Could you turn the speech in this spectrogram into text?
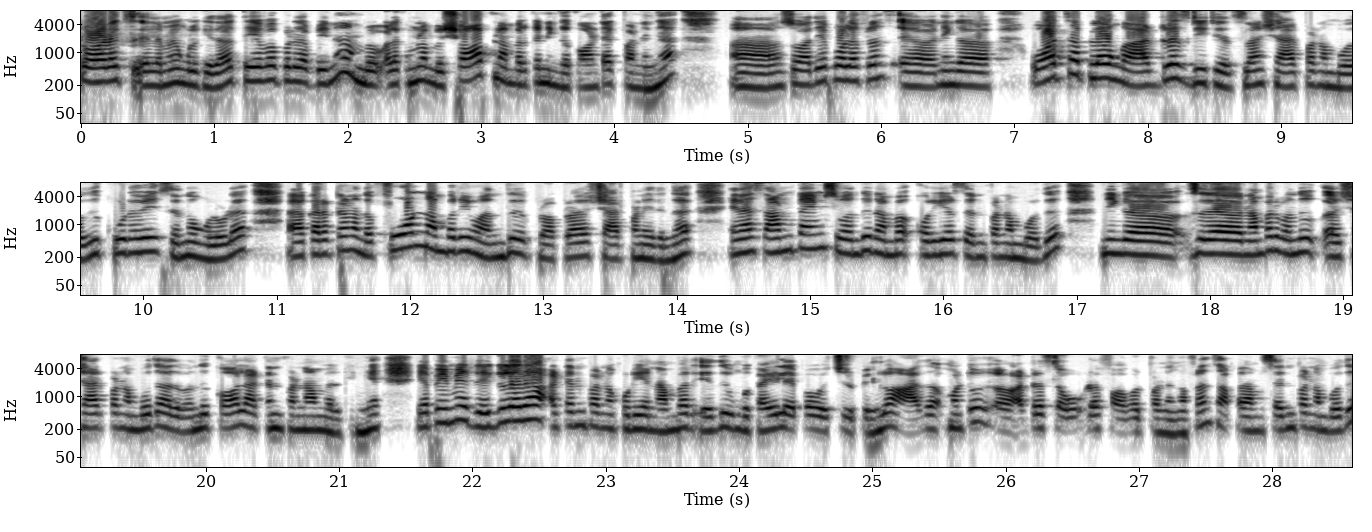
ப்ராடக்ட்ஸ் எல்லாமே உங்களுக்கு ஏதாவது தேவைப்படுது அப்படின்னா நம்ம வழக்கமாக நம்ம ஷாப் நம்பருக்கு நீங்கள் காண்டாக்ட் பண்ணுங்கள் ஸோ அதே போல் ஃப்ரெண்ட்ஸ் நீங்கள் வாட்ஸ்அப்பில் உங்கள் அட்ரஸ் டீட்டெயில்ஸ்லாம் ஷேர் பண்ணும்போது கூடவே சேர்ந்து உங்களோட கரெக்டான அந்த ஃபோன் நம்பரையும் வந்து ப்ராப்பராக ஷேர் பண்ணிடுங்க. ஏன்னா சம்டைம்ஸ் வந்து நம்ம கொரியர் சென்ட் பண்ணும்போது நீங்கள் சில நம்பர் வந்து ஷேர் பண்ணும்போது அது வந்து கால் அட்டன் பண்ணாமல் இருக்கீங்க. எப்பயுமே ரெகுலராக அட்டன் பண்ணக்கூடிய நம்பர் எது உங்கள் கையில் எப்போ வச்சுருப்பீங்களோ அதை மட்டும் அட்ரஸில் கூட ஃபார்வர்ட் பண்ணுங்கள் ஃப்ரெண்ட்ஸ் அப்போ நம்ம சென்ட் பண்ணும்போது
